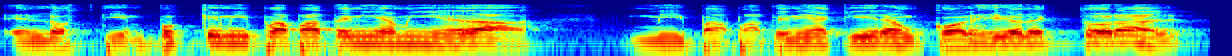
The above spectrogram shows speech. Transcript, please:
en los tiempos que mi papá tenía mi edad, mi papá tenía que ir a un colegio electoral,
